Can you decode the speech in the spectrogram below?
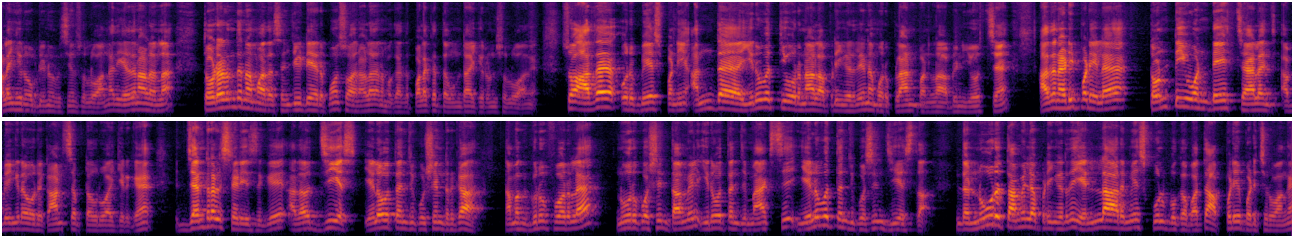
பழகிரும் அப்படின்னு ஒரு விஷயம் சொல்லுவாங்க. அது எதனாலனா தொடர்ந்து நம்ம அதை செஞ்சுக்கிட்டே இருப்போம். ஸோ அதனால் நமக்கு அந்த பழக்கத்தை உண்டாக்கிறோம்னு சொல்லுவாங்க. ஸோ அதை ஒரு பேஸ் பண்ணி அந்த இருபத்தி ஒரு நாள் அப்படிங்கிறதுலேயே நம்ம ஒரு பிளான் பண்ணலாம் அப்படின்னு யோசித்தேன் அதன் அடிப்படையில் டுவெண்ட்டி ஒன் டே சேலஞ்ச் அப்படிங்கிற ஒரு கான்செப்டை உருவாக்கியிருக்கேன். ஜென்ரல் ஸ்டடீஸுக்கு அதாவது ஜிஎஸ் எழுபத்தஞ்சு கொஷின் இருக்கா? நமக்கு குரூப் ஃபோரில் நூறு கொஷின் தமிழ் இருபத்தஞ்சு மேக்ஸு எழுபத்தஞ்சு கொஷின் ஜிஎஸ் தான். இந்த நூறு தமிழ் அப்படிங்கிறது எல்லாருமே ஸ்கூல் புக்கை பார்த்து அப்படியே படிச்சிருவாங்க.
